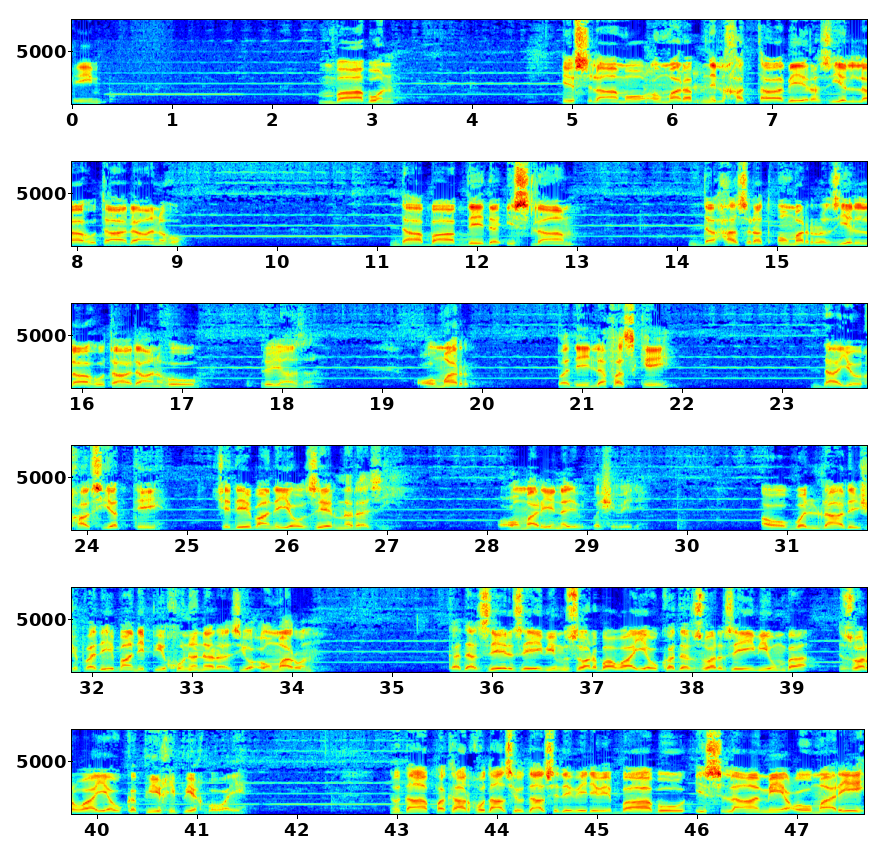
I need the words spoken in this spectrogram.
الرحیم باب اسلام عمر بن الخطاب رضی الله تعالی عنه دا باب دی د اسلام د حضرت عمر رضی الله تعالی عنه ریاضه عمر په دې لفظ کې دا یو خاصیت دی چې دی باندې یو زیر نه راځي عمرې نه پشي ویلې او بل دا دی چې په دې باندې پیخونه نه راځي عمرون که د زیر ځای وي هم زور به وایي او که د زور ځای وي هم به زور وایي او که پیخي پیخ به وایي نو دا پکار خو داسې او داسې دی ویلې وی بابو اسلام عمرې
